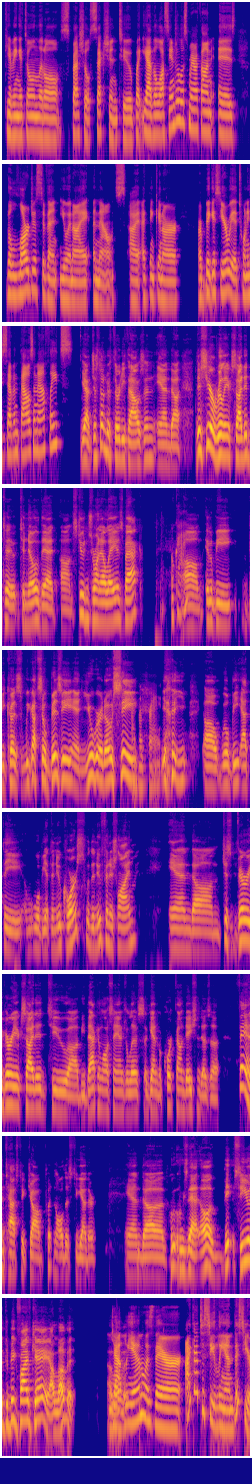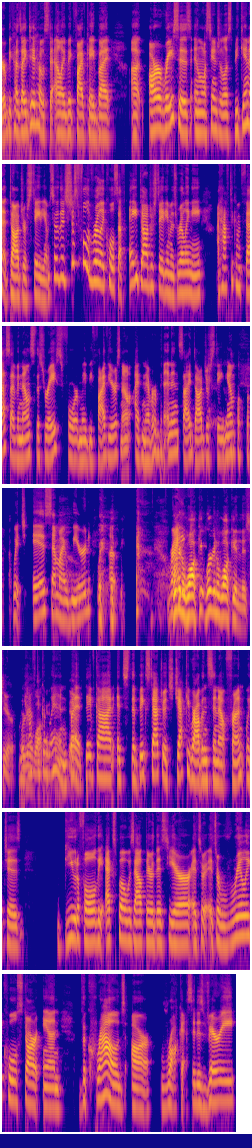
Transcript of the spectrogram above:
giving its own little special section to. But yeah, the Los Angeles Marathon is the largest event you and I announce. I, I think in our our biggest year we had 27,000 athletes. Yeah, just under 30,000. And uh, this year, really excited to, to know that um, Students Run LA is back. Okay. Um, it'll be because we got so busy and you were at OC. That's right. yeah, you, uh, we'll be at the we'll be at the new course with the new finish line, and um, just very very excited to uh, be back in Los Angeles again. McCourt Foundation does a fantastic job putting all this together. And uh, who, who's that? Oh, see you at the Big Five K. I love it. I yeah, love it. Leanne was there. I got to see Leanne this year because I did host the LA Big 5K, but uh, our races in Los Angeles begin at Dodger Stadium. So it's just full of really cool stuff. A Dodger Stadium is really neat. I have to confess, I've announced this race for maybe five years now. I've never been inside Dodger Stadium, which is semi weird. Uh, We're gonna right? walk. In, we're gonna walk in this year. We're We have to walk go in, Yeah. but they've got it's the big statue. It's Jackie Robinson out front, which is beautiful. The expo was out there this year. It's a it's a really cool start, and the crowds are raucous. It is very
